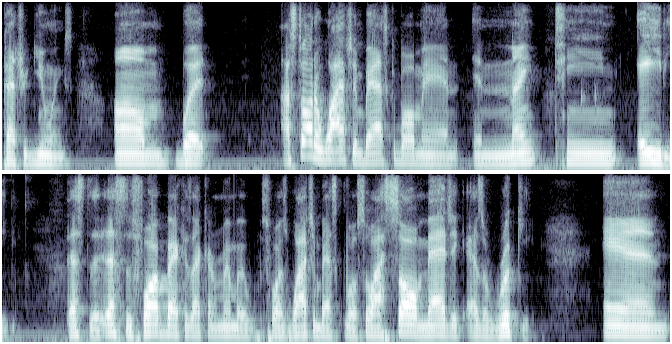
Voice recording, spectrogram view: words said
Patrick Ewings. Um, but I started watching basketball, man, in 1980. That's the that's as far back as I can remember as far as watching basketball. So I saw Magic as a rookie, and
